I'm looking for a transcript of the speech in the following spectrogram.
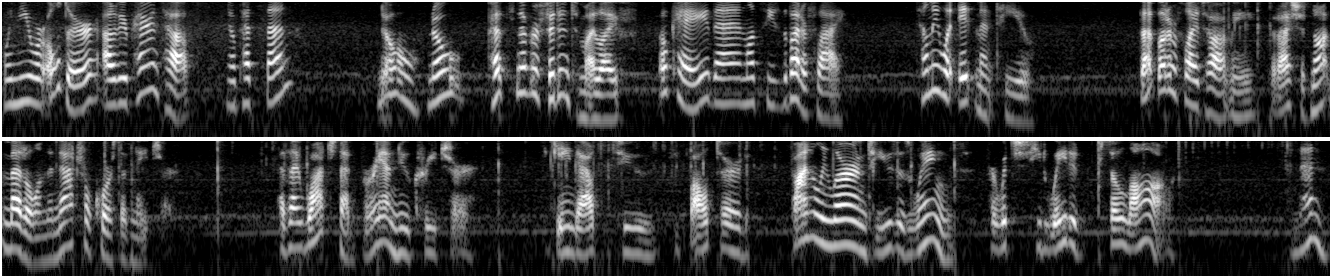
when you were older, out of your parents' house, no pets then? No, no, pets never fit into my life. Okay, then let's use the butterfly. Tell me what it meant to you. That butterfly taught me that I should not meddle in the natural course of nature. As I watched that brand new creature, he gained altitude, he faltered, finally learned to use his wings, for which he'd waited so long. And then,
